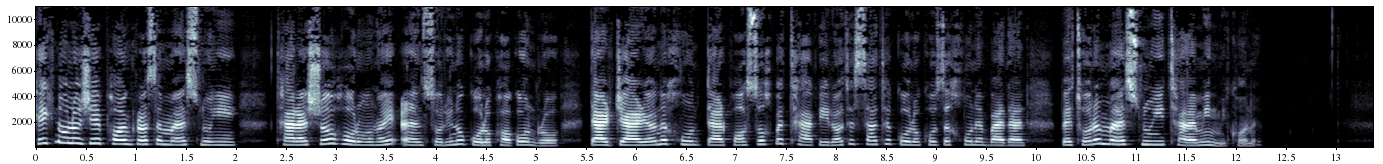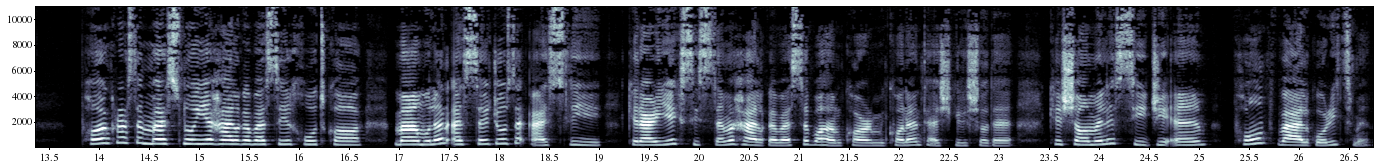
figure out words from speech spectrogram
تکنولوژی پانکراس مصنوعی ترشح های انسولین و گلوکاگون رو در جریان خون در پاسخ به تغییرات سطح گلوکوز خون بدن به طور مصنوعی تأمین می‌کنه. پانکراس مصنوعی حلقه بسته خودکار معمولا از سه جزء اصلی که در یک سیستم حلقه بسته با هم کار می‌کنن تشکیل شده که شامل CGM، پمپ و الگوریتمه.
